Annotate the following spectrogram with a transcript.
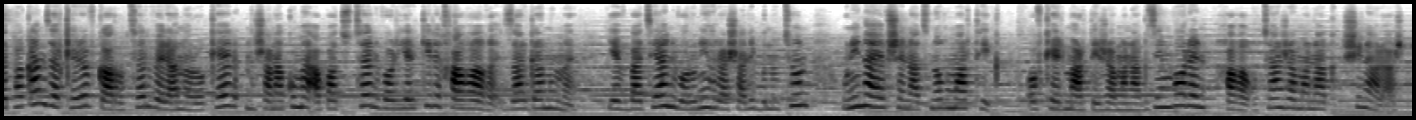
Սեփական ձեռքերով կառուցել, վերանորոգել նշանակում է ապացուցել, որ երկիրը խաղաղ է, զարգանում է, եւ բացի այն, որ ունի հրաշալի բնություն, ունի նաեւ շենացնող մարդիկ, ովքեր մարտի ժամանակ զինվոր են, խաղաղության ժամանակ շինարար։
